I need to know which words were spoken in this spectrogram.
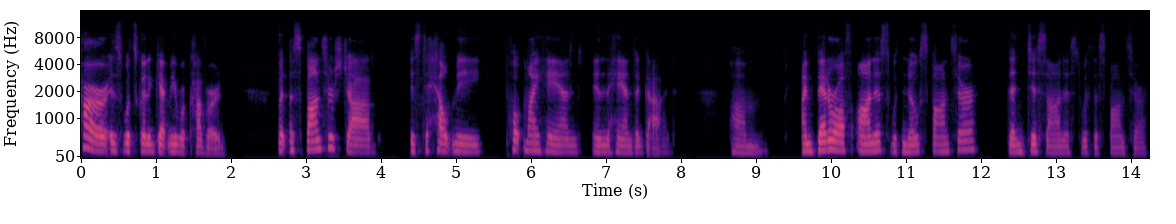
her is what's going to get me recovered. But a sponsor's job is to help me put my hand in the hand of God. Um, I'm better off honest with no sponsor than dishonest with a sponsor.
